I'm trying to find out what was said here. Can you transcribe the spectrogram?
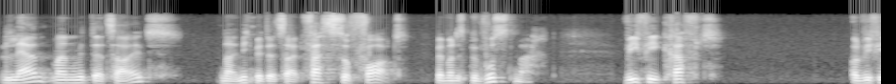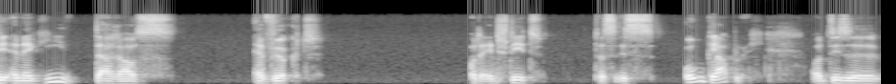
lernt man mit der Zeit, nein, nicht mit der Zeit, fast sofort, wenn man es bewusst macht, wie viel Kraft und wie viel Energie daraus erwirkt oder entsteht. Das ist unglaublich. Und diese,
